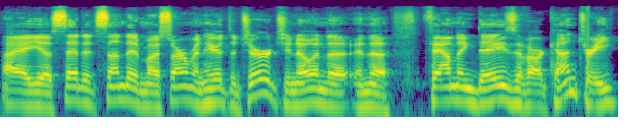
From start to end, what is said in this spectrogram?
I uh, said it Sunday in my sermon here at the church, you know, in the in the founding days of our country,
